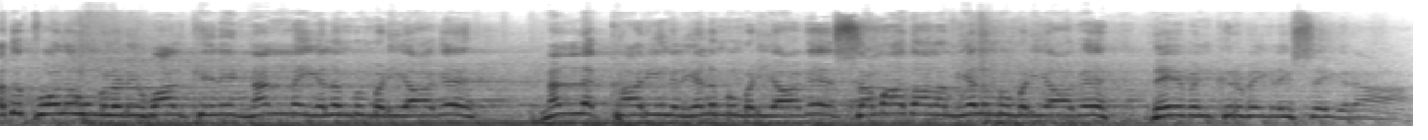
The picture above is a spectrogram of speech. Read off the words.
அது போல உங்களுடைய வாழ்க்கையிலே நன்மை எழும்பும்படியாக நல்ல காரியங்கள் எழும்பும்படியாக சமாதானம் எழும்பும்படியாக தேவன் கிருபைகளை செய்கிறார்.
